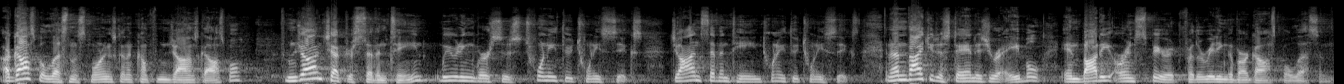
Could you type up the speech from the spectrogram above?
Our gospel lesson this morning is going to come from John's gospel. From John chapter 17, we're reading verses 20 through 26. John 17, 20 through 26. And I invite you to stand as you're able, in body or in spirit, for the reading of our gospel lesson.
